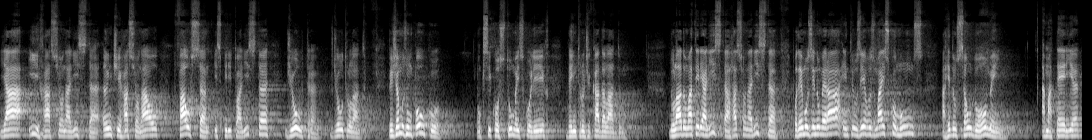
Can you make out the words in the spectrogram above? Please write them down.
e a irracionalista, antirracional, falsa espiritualista de outra, de outro lado. Vejamos um pouco o que se costuma escolher dentro de cada lado. Do lado materialista, racionalista, podemos enumerar entre os erros mais comuns a redução do homem à matéria,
